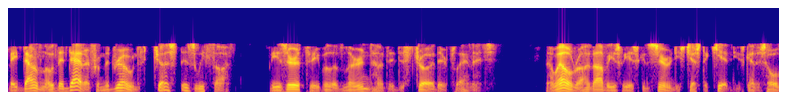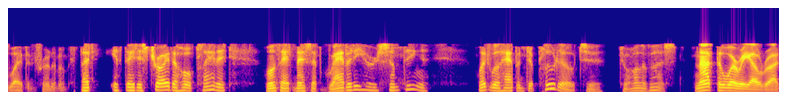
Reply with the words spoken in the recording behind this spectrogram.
they download the data from the drones, just as we thought. These Earth people have learned how to destroy their planet. Now, Elroy obviously is concerned. He's just a kid. He's got his whole life in front of him. But if they destroy the whole planet, won't that mess up gravity or something? What will happen to Pluto, to, to all of us? Not to worry, Elroy.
